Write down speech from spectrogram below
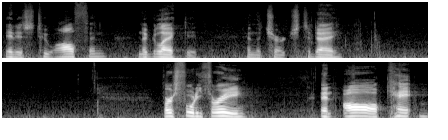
it is too often neglected in the church today. Verse 43 And all came,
